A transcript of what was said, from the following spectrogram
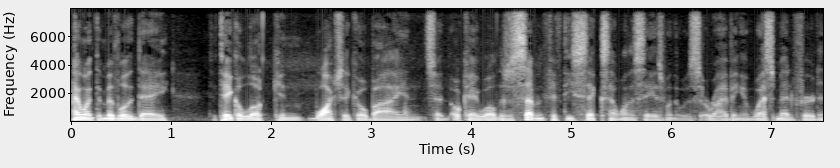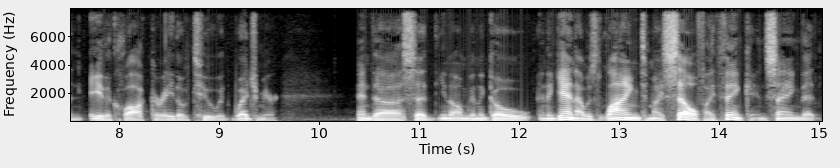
I went the middle of the day to take a look and watch it go by and said, okay, well, there's a 756, I want to say, is when it was arriving in West Medford and 8 o'clock or 8.02 at Wedgemere. And uh, said, you know, I'm going to go. And again, I was lying to myself, I think, and saying that –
